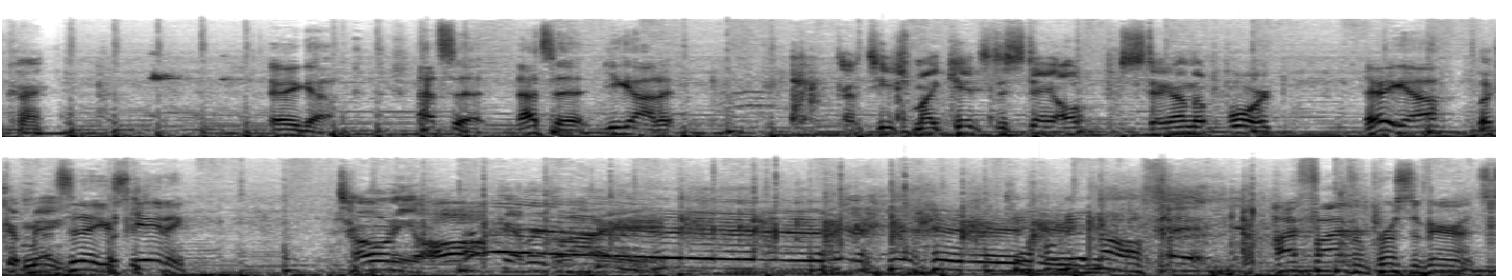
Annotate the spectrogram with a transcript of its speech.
Okay. There you go. That's it. That's it. You got it. Gotta teach my kids to stay oh, stay on the board. There you go. Look at me. That's it. You're Look at- skating. Tony Hawk, everybody. Getting off. High five for perseverance.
